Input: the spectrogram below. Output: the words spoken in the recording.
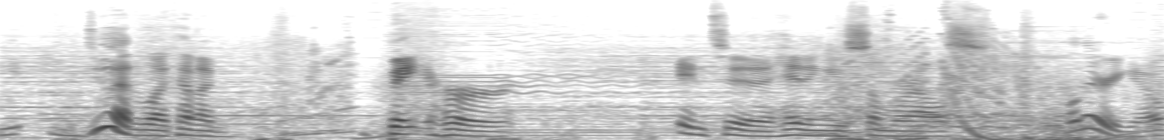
You, you do have to like kind of bait her into hitting you somewhere else. Well, there you go.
